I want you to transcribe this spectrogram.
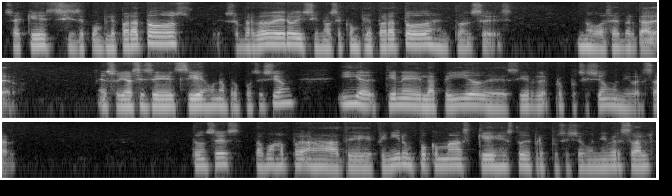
O sea que si se cumple para todos, eso es verdadero y si no se cumple para todos, entonces no va a ser verdadero. Eso ya sí, se, sí es una proposición y tiene el apellido de decir proposición universal. Entonces, vamos a, definir un poco más qué es esto de proposición universal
